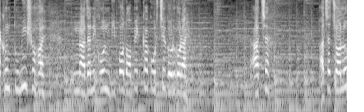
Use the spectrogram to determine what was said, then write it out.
এখন তুমি সহায়। না জানি কোন বিপদ অপেক্ষা করছে দোরগোড়ায়। আচ্ছা আচ্ছা চলো,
